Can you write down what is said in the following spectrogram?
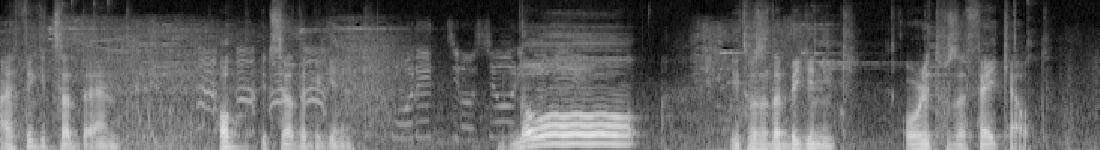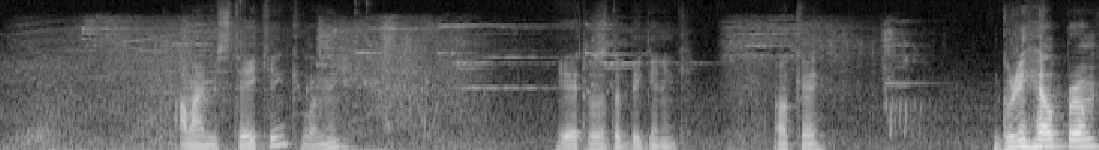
I think it's at the end. Oh, it's at the beginning. No! It was at the beginning. Or it was a fake out. Am I mistaken? Let me... Yeah, it was at the beginning. Okay. Green Hellbram.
